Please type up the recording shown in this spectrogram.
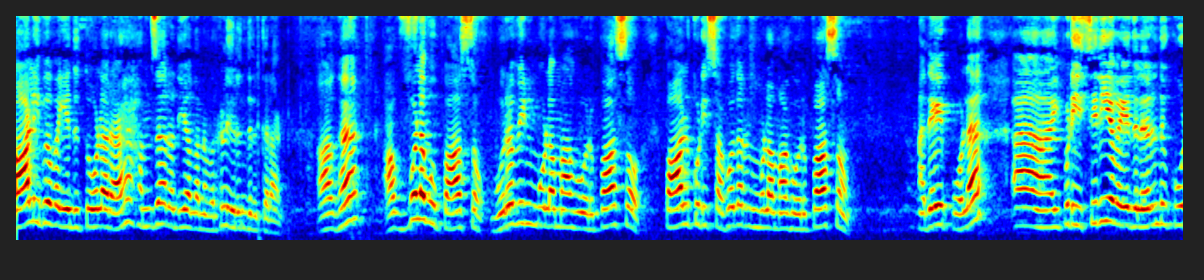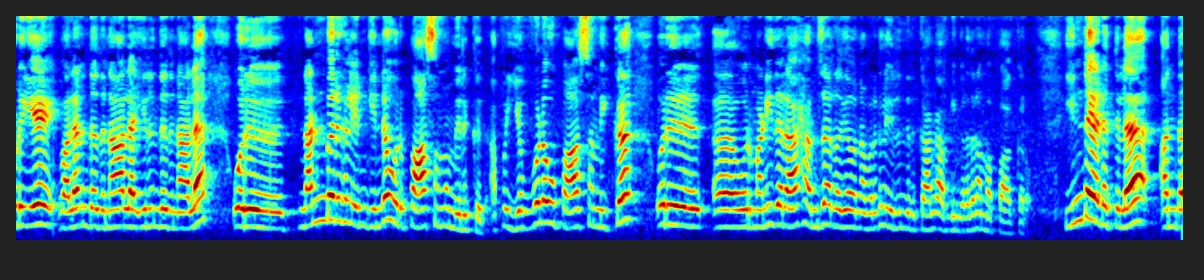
வாலிப வயது தோழராக ஹம்சா ரதியாதன் அவர்கள் இருந்திருக்கிறாங்க. ஆக அவ்வளவு பாசம் உறவின் மூலமாக ஒரு பாசம் பால்குடி சகோதரன் மூலமாக ஒரு பாசம். அதே போல் இப்படி சிறிய வயதிலிருந்து கூடயே வளர்ந்ததுனால இருந்ததுனால ஒரு நண்பர்கள் என்கின்ற ஒரு பாசமும் இருக்குது. அப்போ எவ்வளவு பாசமிக்க ஒரு ஒரு மனிதராக ஹம்சா ரதியான் அவர்கள் இருந்திருக்காங்க அப்படிங்கிறத நம்ம பார்க்குறோம். இந்த இடத்துல அந்த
